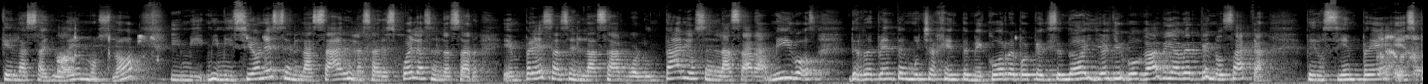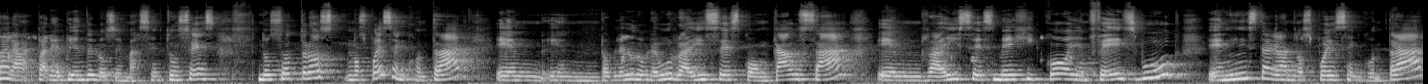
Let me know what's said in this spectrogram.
que las ayudemos, ¿no? Y mi, mi, misión es enlazar, enlazar escuelas, enlazar empresas, enlazar voluntarios, enlazar amigos. De repente mucha gente me corre porque dicen, ay, ya llegó Gaby a ver qué nos saca pero siempre es para, para el bien de los demás. Entonces, nosotros nos puedes encontrar en, en Raíces con Causa, en Raíces México, en Facebook, en Instagram nos puedes encontrar.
